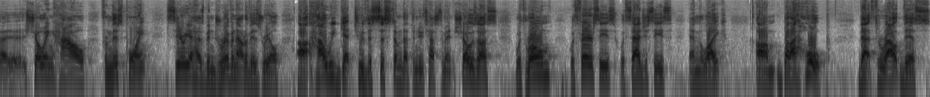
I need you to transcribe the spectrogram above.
uh, showing how, from this point, Syria has been driven out of Israel, uh, how we get to the system that the New Testament shows us with Rome, with Pharisees, with Sadducees, and the like. Um, but I hope that throughout this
